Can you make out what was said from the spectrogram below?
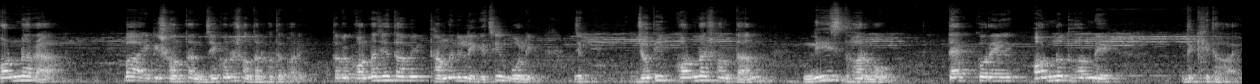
কন্যারা বা একটি সন্তান যে কোনো সন্তান হতে পারে, তবে কন্যা যেহেতু আমি থামনে লিখেছি, বলি যে যদি কন্যা সন্তান নিজ ধর্ম ত্যাগ করে অন্য ধর্মে দীক্ষিত হয়।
